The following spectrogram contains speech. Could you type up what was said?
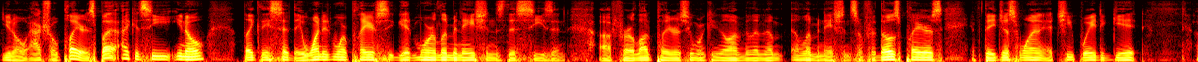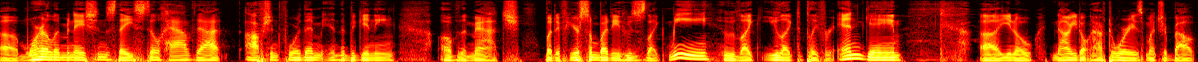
you know actual players. But I could see you know like they said they wanted more players to get more eliminations this season uh, for a lot of players who weren't getting a lot of elim eliminations. So for those players, if they just want a cheap way to get uh, more eliminations, they still have that option for them in the beginning of the match. But if you're somebody who's like me, who like you like to play for end game, uh, you know now you don't have to worry as much about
